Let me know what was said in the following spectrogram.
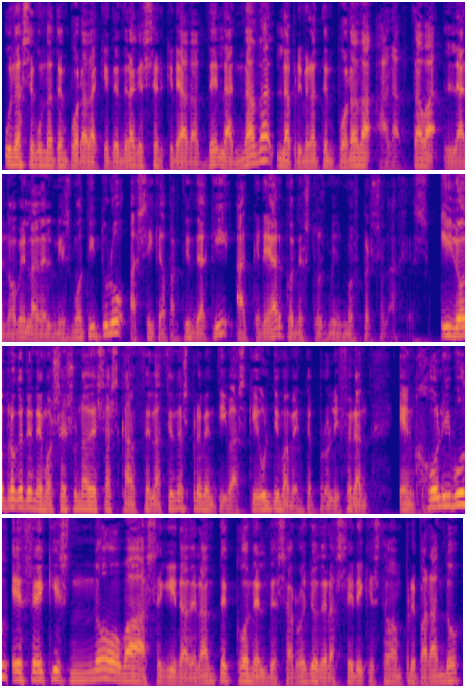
una segunda temporada que tendrá que ser creada de la nada. La primera temporada adaptaba la novela del mismo título, así que a partir de aquí a crear con estos mismos personajes. Y lo otro que tenemos es una de esas cancelaciones preventivas que últimamente proliferan en Hollywood. FX no va a seguir adelante con el desarrollo de la serie que estaban preparando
